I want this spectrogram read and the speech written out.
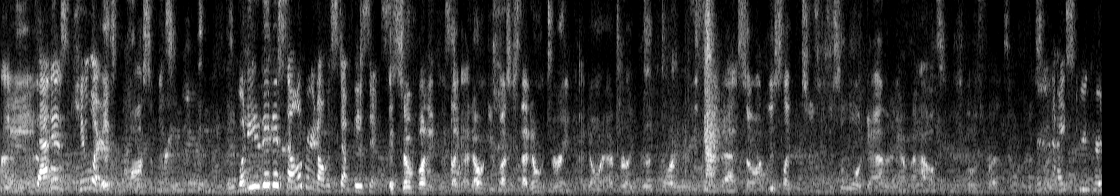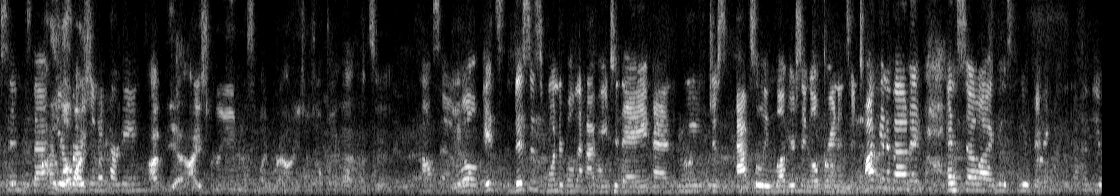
I am. That is killer. it's awesome. It's, what do you do to celebrate all this stuff these days? It's so funny because like I don't do much because I don't drink. I don't ever like really party or anything like that. So I'm just like it's usually just a little gathering at my house and just close friends. And we're Are you an ice cream person? Is that I your version of partying? I, yeah, ice cream and some like brownies or something like that. That's it. Awesome. Yeah. Well, it's this is wonderful to have you today, and we just absolutely love your single. Brandon's been talking about it, and so uh, we're very happy to have you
